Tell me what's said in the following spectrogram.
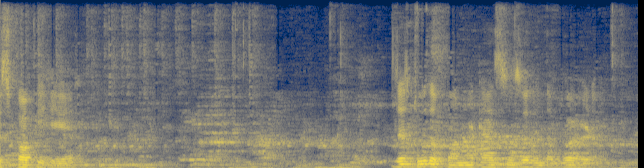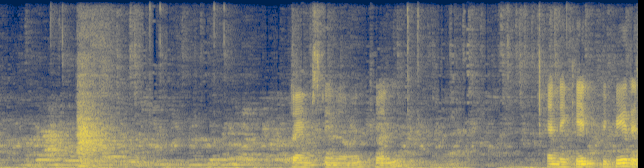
just copy here. Just do the format as usual in the word. Time element 12 and again prepare a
